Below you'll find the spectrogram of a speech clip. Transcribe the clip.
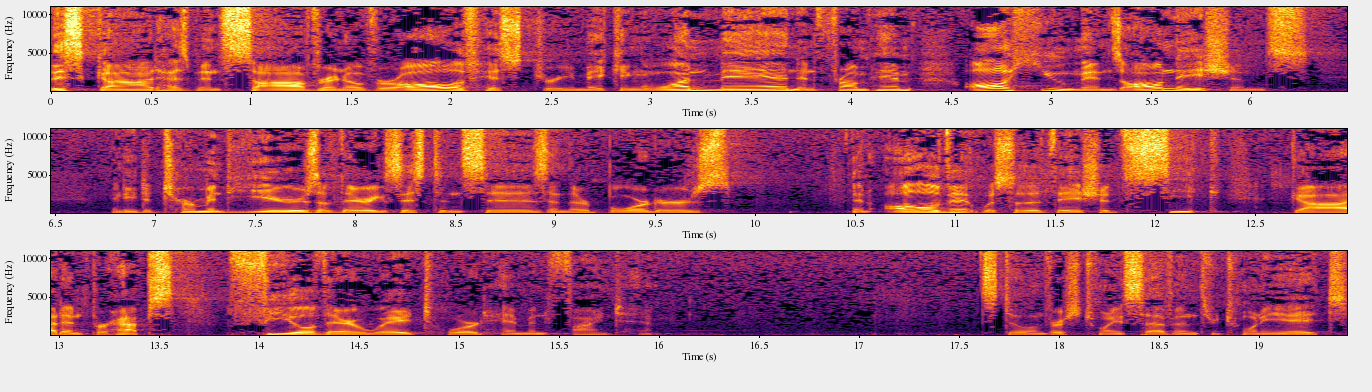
This God has been sovereign over all of history, making one man and from him all humans, all nations. And he determined years of their existences and their borders. And all of it was so that they should seek God and perhaps feel their way toward him and find him. Still in verse 27 through 28.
